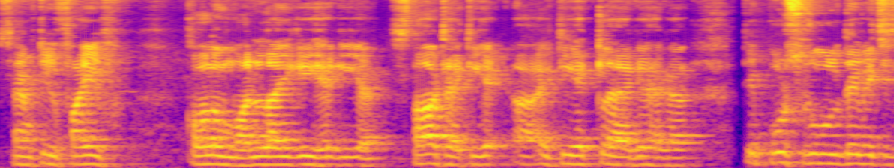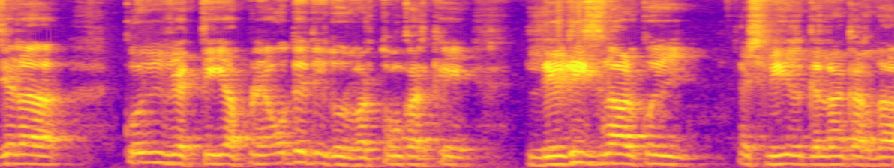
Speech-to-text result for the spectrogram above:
75 ਕਾਲਮ 1 ਲਾਈ ਗਈ ਹੈਗੀ ਆ 67 ਆਈਟੀ ਐਕਟ ਲਾਇਆ ਗਿਆ ਹੈਗਾ ਤੇ ਪੁਲਿਸ ਰੂਲ ਦੇ ਵਿੱਚ ਜਿਹੜਾ ਕੋਈ ਵੀ ਵਿਅਕਤੀ ਆਪਣੇ ਅਹੁਦੇ ਦੀ ਦੁਰਵਰਤੋਂ ਕਰਕੇ ਲੇਡੀਜ਼ ਨਾਲ ਕੋਈ ਅਸ਼ਲੀਲ ਗੱਲਾਂ ਕਰਦਾ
